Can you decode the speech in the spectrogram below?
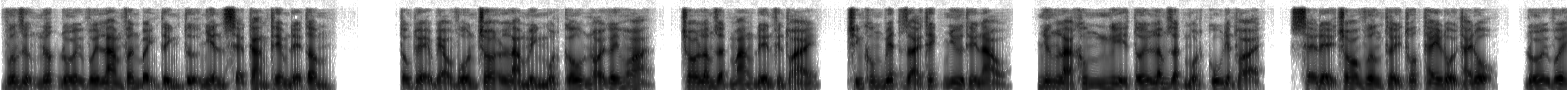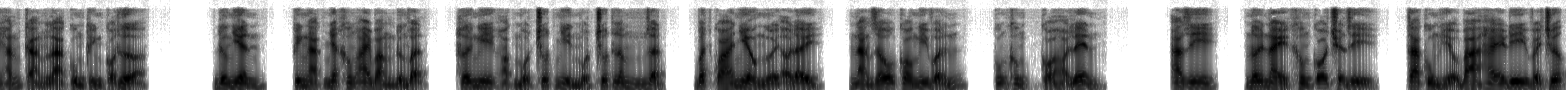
vương dựng nước đối với lam vân bệnh tình tự nhiên sẽ càng thêm để tâm. Tống tuệ bèo vốn cho là mình một câu nói gây họa, cho lâm giật mang đến phiền thoái, chính không biết giải thích như thế nào nhưng là không nghĩ tới lâm giật một cú điện thoại sẽ để cho vương thầy thuốc thay đổi thái độ, đối với hắn càng là cung kính có thừa. Đương nhiên, kinh ngạc nhất không ai bằng đường vận, hơi nghi hoặc một chút nhìn một chút lâm giật, bất quá nhiều người ở đây, nàng dâu có nghi vấn, cũng không có hỏi lên. A di, nơi này không có chuyện gì, ta cùng hiểu ba hãy đi về trước,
